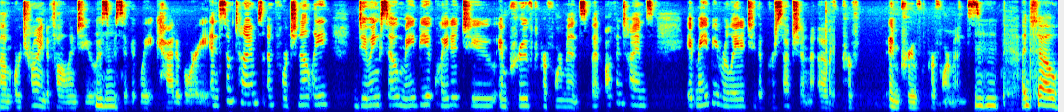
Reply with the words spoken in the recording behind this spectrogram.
um, or trying to fall into mm-hmm. a specific weight category. And sometimes, unfortunately, doing so may be equated to improved performance, but oftentimes it may be related to the perception of improved performance. Mm-hmm. And so,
